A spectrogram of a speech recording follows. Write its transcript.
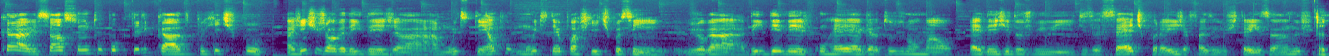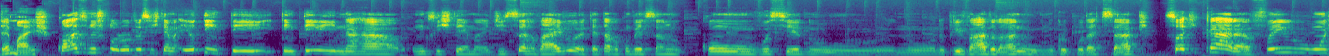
Cara, isso é um assunto um pouco delicado, porque, tipo, a gente joga D&D já há muito tempo, muito tempo, acho que, tipo assim, jogar D&D mesmo, com regra, tudo normal, é desde 2017, por aí, já faz uns três anos. Até mais. Quase não explorou outro sistema. Eu tentei, tentei narrar um sistema de survival, eu até tava conversando com você no, no, no privado lá, no, no grupo do WhatsApp. Só que, cara, foi uma,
